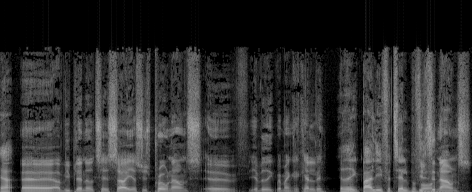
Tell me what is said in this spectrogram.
Ja. øh, og vi bliver nødt til. Så jeg synes pronouns, øh, jeg ved ikke, hvad man kan kalde det. Jeg ved ikke, bare lige fortælle på forhånd. Hilsenouns.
